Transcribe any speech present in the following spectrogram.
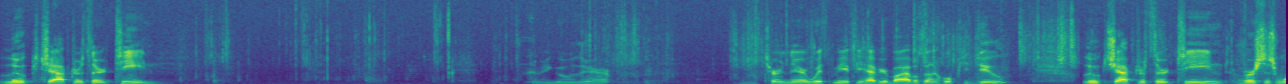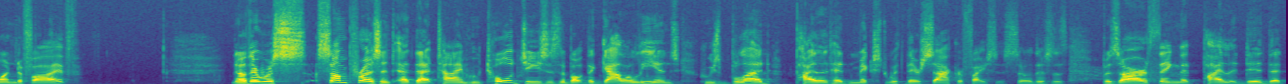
Luke chapter 13. Let me go there. Turn there with me if you have your Bibles, and I hope you do. Luke chapter 13, verses 1 to 5. Now, there was some present at that time who told Jesus about the Galileans whose blood Pilate had mixed with their sacrifices. So, this is bizarre thing that Pilate did that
